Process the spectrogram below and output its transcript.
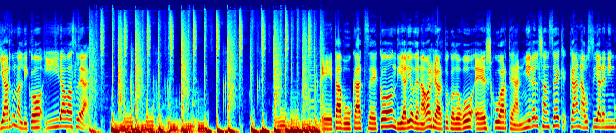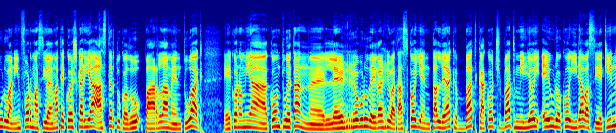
jardunaldiko irabazleak. Eta bukatzeko diario de Navarra hartuko dugu eskuartean. Miguel Sanzek kan auziaren inguruan informazioa emateko eskaria aztertuko du parlamentuak. Ekonomia kontuetan eh, lerroburu deigarri bat. Azkoien taldeak bat kakots bat milioi euroko irabaziekin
